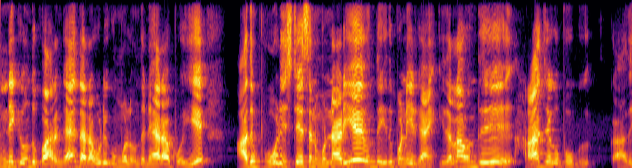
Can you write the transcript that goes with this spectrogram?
இன்றைக்கி வந்து பாருங்கள் இந்த ரவுடி கும்பல் வந்து நேராக போய் அது போலீஸ் ஸ்டேஷன் முன்னாடியே வந்து இது பண்ணியிருக்காங்க. இதெல்லாம் வந்து அராஜக போக்கு. அது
